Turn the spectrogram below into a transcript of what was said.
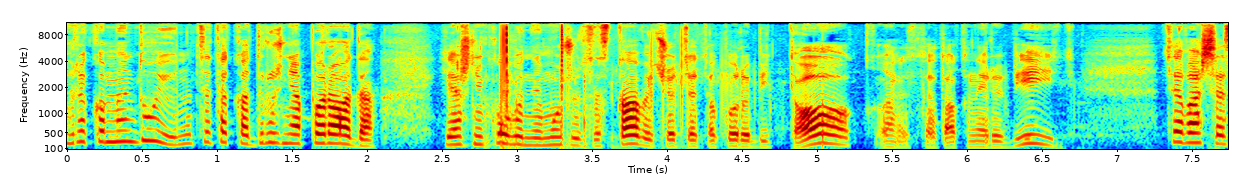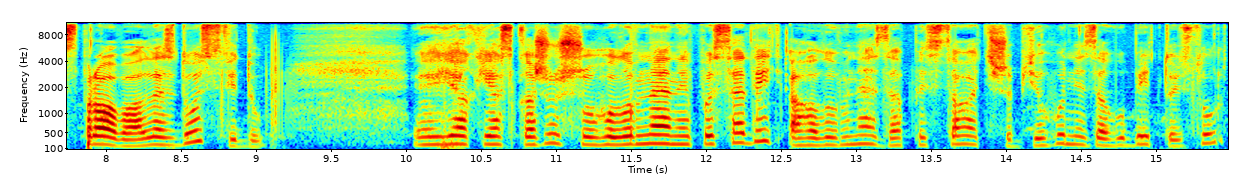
рекомендую, ну це така дружня порада. Я ж нікого не можу заставити, що це таке робіть так, а це так не робіть. Це ваша справа, але з досвіду, як я скажу, що головне не посадити, а головне записати, щоб його не загубити той сорт.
